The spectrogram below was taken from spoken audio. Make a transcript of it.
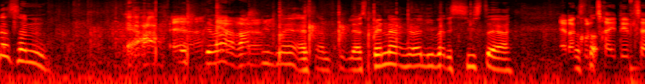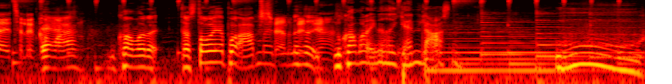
Andersen. Ja, det, det var jeg ret vild med. Altså, det bliver spændende at høre lige, hvad det sidste er. Er der kun står- tre deltagere i talent Ja, nu kommer der... Der står jeg på appen, Svært en, der hedder, nu kommer der en, der hedder Jan Larsen. Uh.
